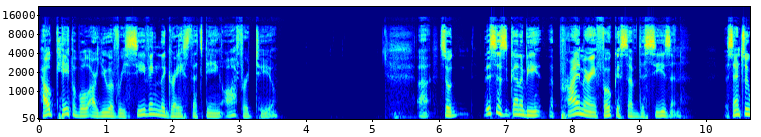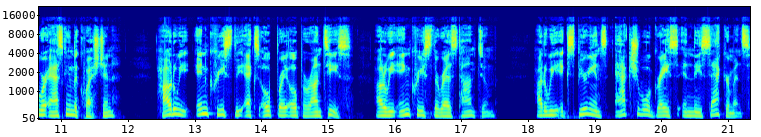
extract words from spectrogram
How capable are you of receiving the grace that's being offered to you? Uh, so this is going to be the primary focus of the season. Essentially, we're asking the question how do we increase the ex opere operantis? How do we increase the res tantum? How do we experience actual grace in these sacraments?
